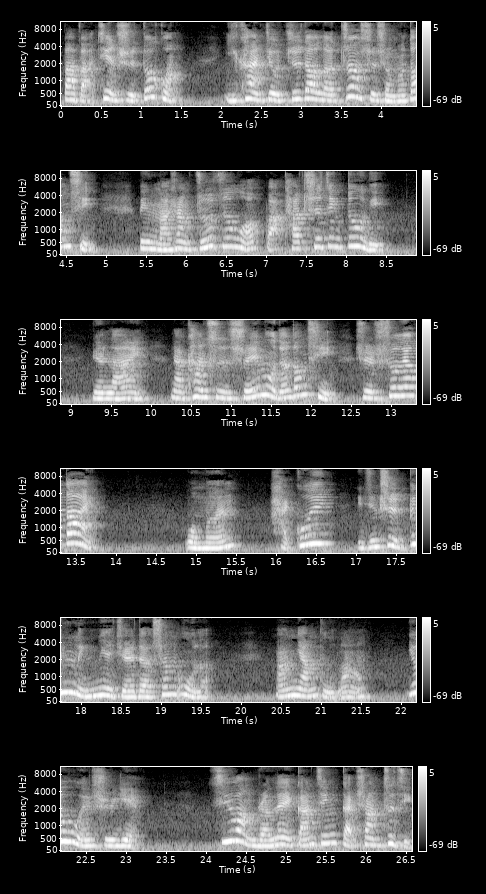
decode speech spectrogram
爸爸见识多广，一看就知道了这是什么东西，并马上阻止我把它吃进肚里。原来，那看似水母的东西是塑料袋。我们海龟已经是濒临灭绝的生物了，亡羊补牢，犹为迟也。希望人类赶紧改善自己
